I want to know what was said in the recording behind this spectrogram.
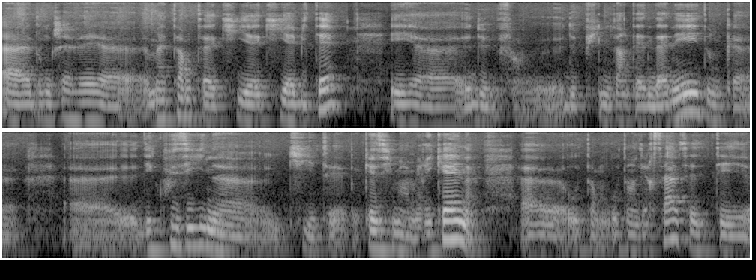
Euh, donc j'avais euh, ma tante qui, qui y habitait et euh, euh, depuis une vingtaine d'années, donc euh, des cousines qui étaient quasiment américaines, autant, autant dire ça, c'était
